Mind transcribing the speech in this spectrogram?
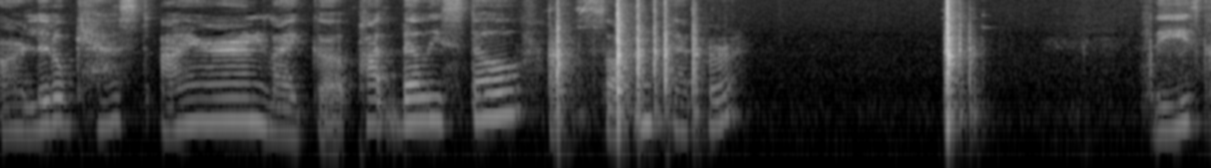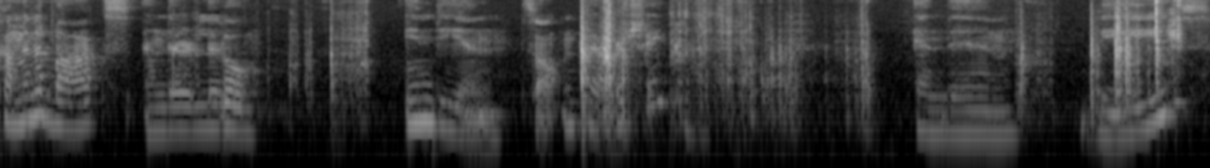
are little cast iron, like a potbelly stove, salt and pepper. These come in a box and they're little Indian salt and pepper shaker. And then these,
